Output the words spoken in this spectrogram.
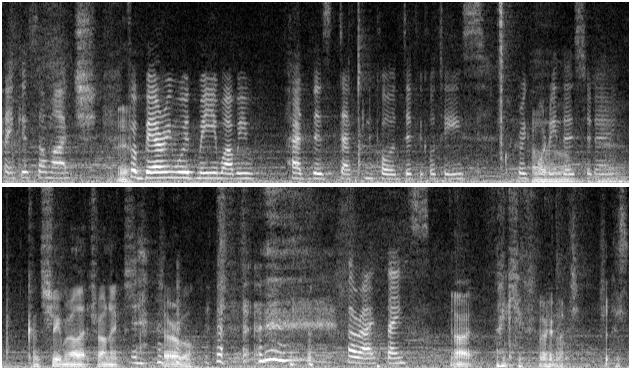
Thank you so much yeah. for bearing with me while we had these technical difficulties recording uh, this today. Yeah. Consumer electronics, terrible. All right, thanks. All right, thank you very much. Cheers.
